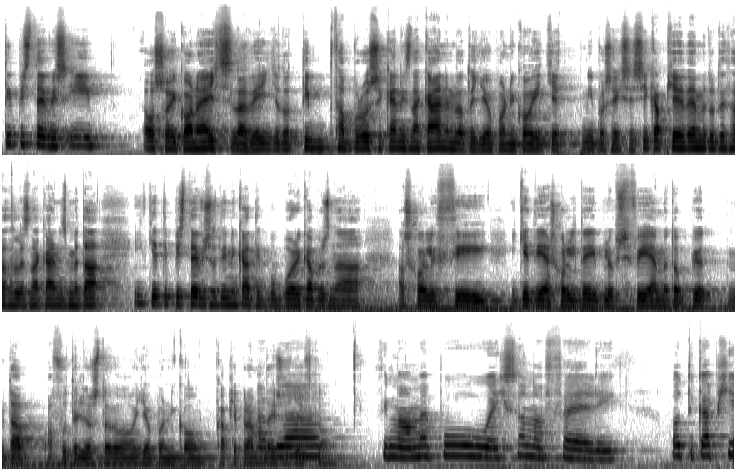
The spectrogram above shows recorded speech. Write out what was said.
Τι πιστεύεις ή όσο εικόνα έχεις δηλαδή για το τι θα μπορούσε κανείς να κάνει μετά το γεωπονικό ή και μήπως έχεις εσύ κάποια ιδέα με το τι θα ήθελες να κάνεις μετά ή και τι πιστεύεις ότι είναι κάτι που μπορεί κάποιος να ασχοληθεί ή και τι ασχολείται η πλειοψηφία με το οποίο μετά αφού τελειώσει το γεωπονικό κάποια πράγματα ίσως Απλά γι' αυτό. Θυμάμαι που έχεις αναφέρει ότι κάποιοι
